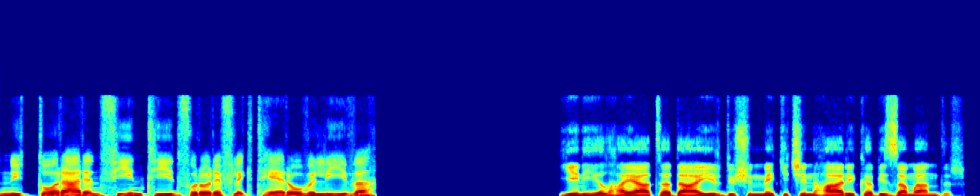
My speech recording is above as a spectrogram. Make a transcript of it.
Nyttår er en fin tid for å reflektere over livet. Yeni yıl hayata dair düşünmek için harika bir zamandır.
